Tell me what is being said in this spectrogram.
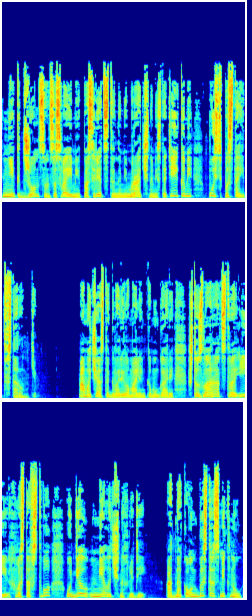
Ник Джонсон со своими посредственными мрачными статейками пусть постоит в сторонке. Мама часто говорила маленькому Гарри, что злорадство и хвастовство — удел мелочных людей. Однако он быстро смекнул,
